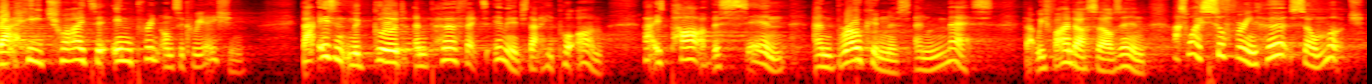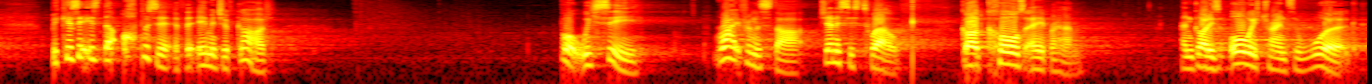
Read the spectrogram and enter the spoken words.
that He tried to imprint onto creation. That isn't the good and perfect image that He put on. That is part of the sin and brokenness and mess that we find ourselves in. That's why suffering hurts so much because it is the opposite of the image of God. But we see right from the start, Genesis 12, God calls Abraham, and God is always trying to work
